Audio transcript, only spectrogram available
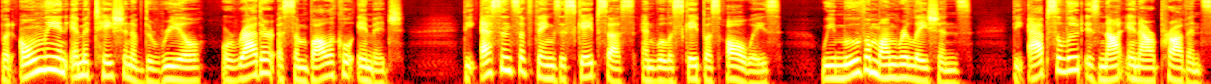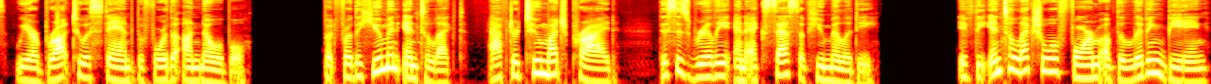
but only an imitation of the real, or rather a symbolical image. The essence of things escapes us and will escape us always. We move among relations. The absolute is not in our province, we are brought to a stand before the unknowable. But for the human intellect, after too much pride, this is really an excess of humility. If the intellectual form of the living being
